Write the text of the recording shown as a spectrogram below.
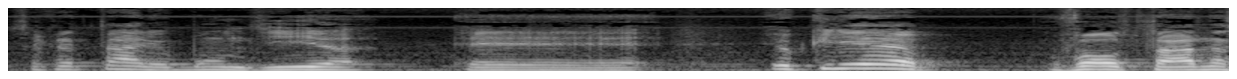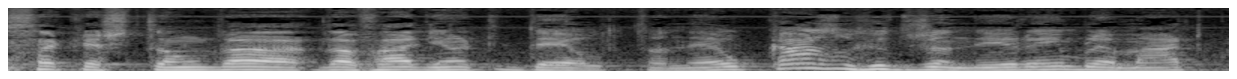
Secretário, bom dia. É, eu queria voltar nessa questão da, da variante Delta. Né? O caso do Rio de Janeiro é emblemático,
